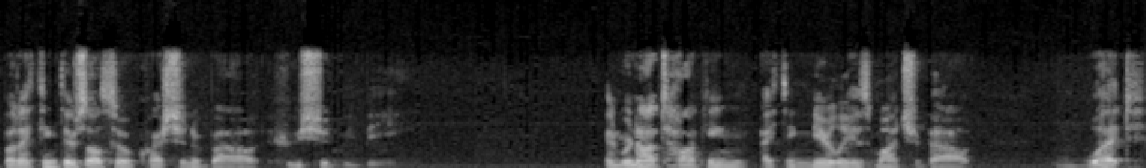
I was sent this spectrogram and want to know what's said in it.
But I think there's also a question about who should we be, and we're not talking, I think, nearly as much about what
